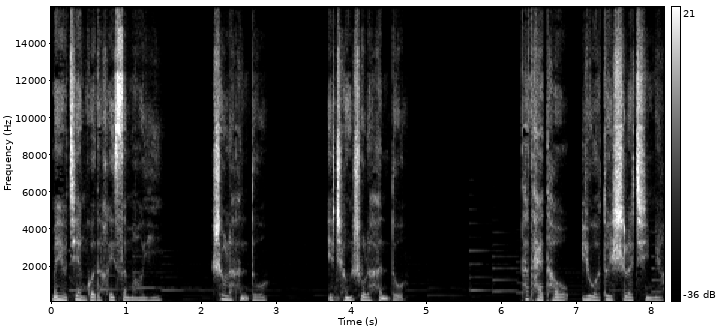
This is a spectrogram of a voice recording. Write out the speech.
没有见过的黑色毛衣，瘦了很多，也成熟了很多。他抬头与我对视了几秒，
